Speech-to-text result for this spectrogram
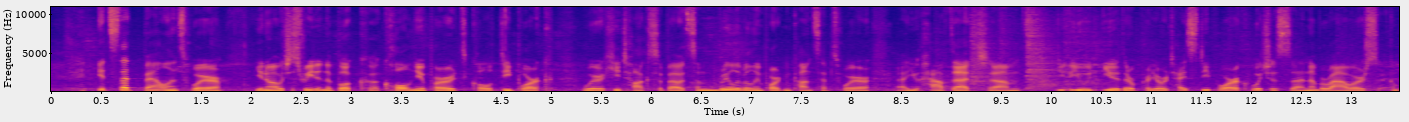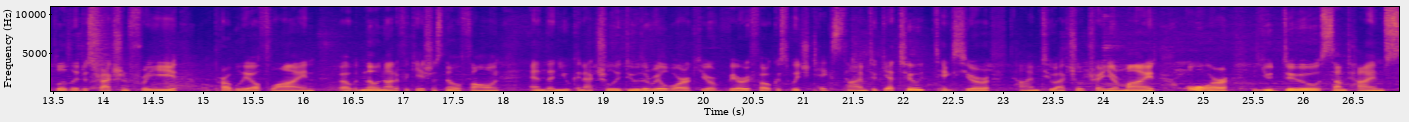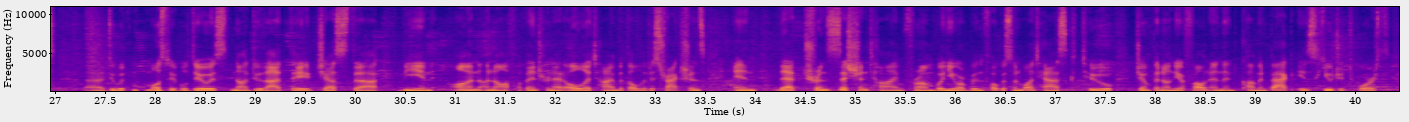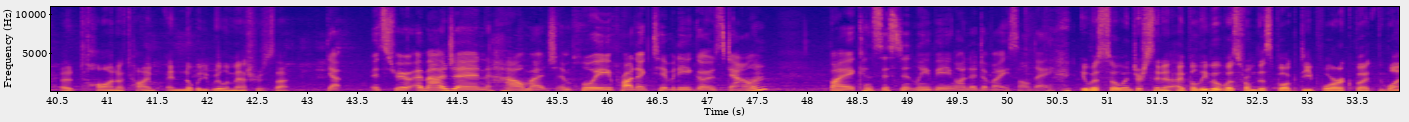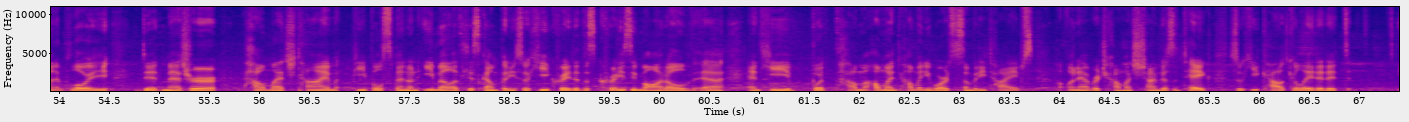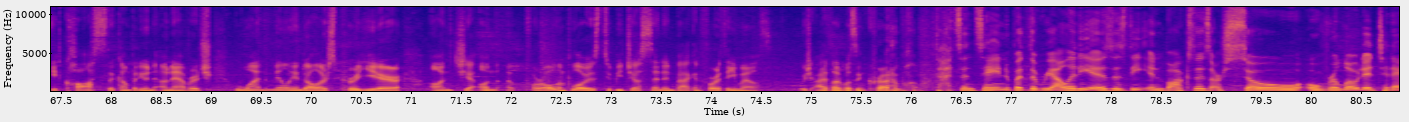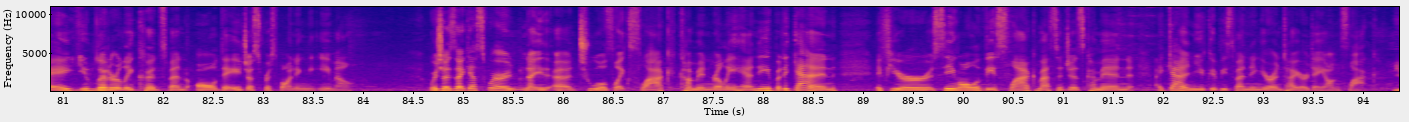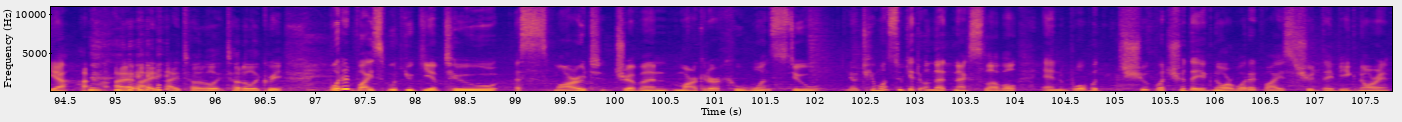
It's that balance where, you know, I was just reading a book, uh, Cal Newport, called Deep Work where he talks about some really, really important concepts where uh, you have that, um, you, you, either prioritize deep work, which is a number of hours, completely distraction free, probably offline, uh, with no notifications, no phone, and then you can actually do the real work. You're very focused, which takes time to get to, takes your time to actually train your mind, or you do sometimes uh, do what most people do is not do that. They just uh, being on and off of internet all the time with all the distractions, and that transition time from when you are being focused on one task to jumping on your phone and then coming back is huge. It's worth a ton of time, and nobody really measures that. It's true. Imagine how much employee productivity goes down by consistently being on a device all day. It was so interesting. I believe it was from this book, Deep Work, but one employee did measure how much time people spend on email at his company. So he created this crazy model, uh, and he put how, how, many, how many words somebody types on average, how much time does it take. So he calculated it. It costs the company on, on average one million dollars per year on, on for all employees to be just sending back and forth emails which I thought was incredible. That's insane. But the reality is, is the inboxes are so overloaded today. You literally could spend all day just responding to email which is, I guess, where uh, tools like Slack come in really handy. But again, if you're seeing all of these Slack messages come in, again, you could be spending your entire day on Slack. Yeah, I, I, I totally, totally agree. What advice would you give to a smart driven marketer who wants to you know, who wants to get on that next level, and what would should, what should they ignore? What advice should they be ignoring?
